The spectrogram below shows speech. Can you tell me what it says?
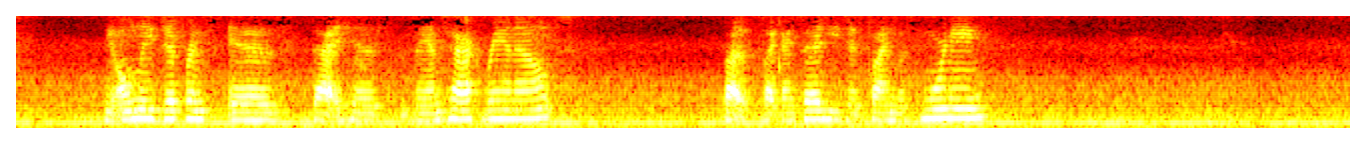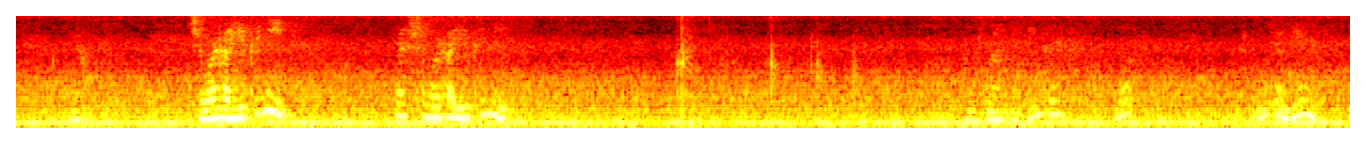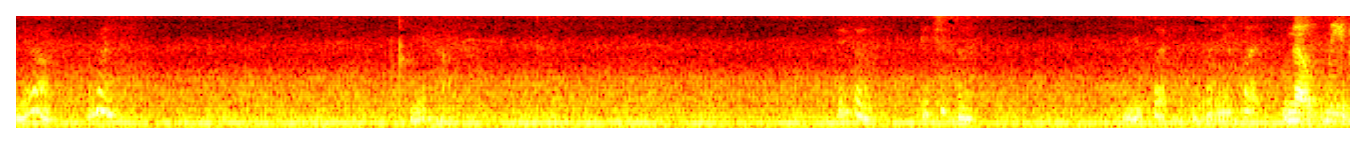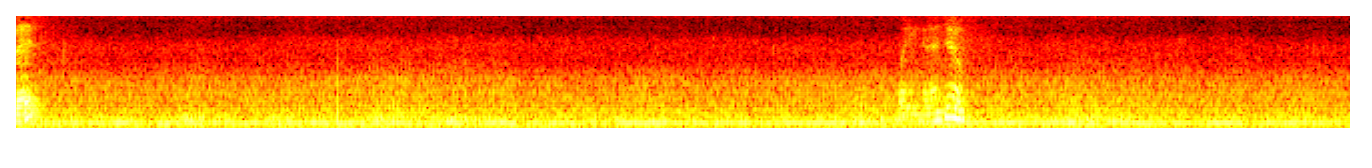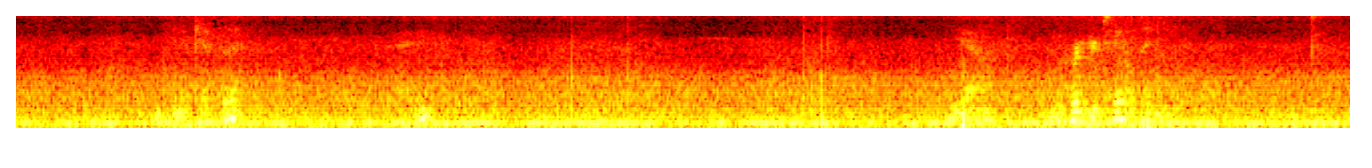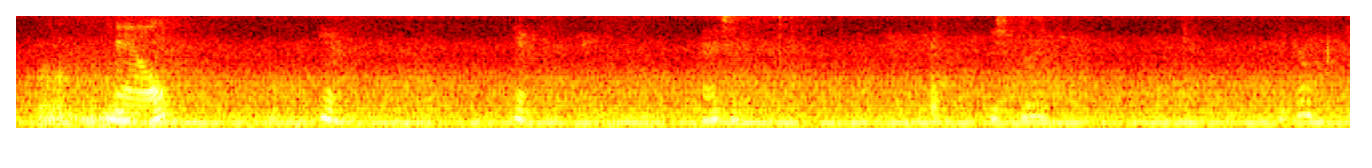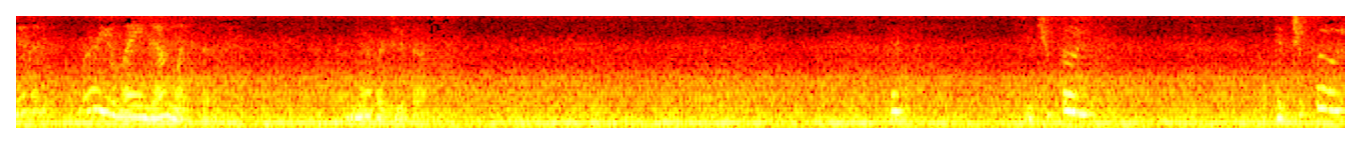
The only difference is that his Zantac ran out. But like I said, he did fine this morning. Sure how you can eat. Yeah, show her how you can eat. There's one on my finger. Look. There's one down here. Yeah. Come on. Yeah. There you go. Get you some. It's on your foot. It's on your foot. No, leave it. What are you going to do? You going to kiss it? Okay. Yeah. You hurt your tail, didn't you? Now, here. Here. Patches. Here's your food. Get it. Why are you laying down like this? You never do this. Good. Get your food. Get your food.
